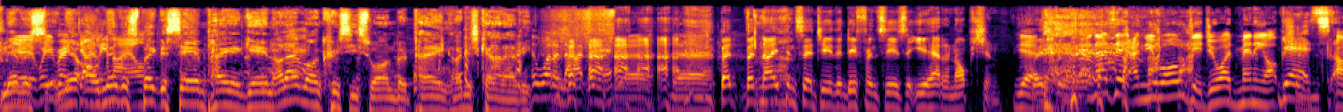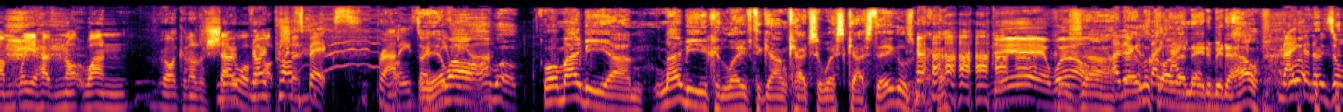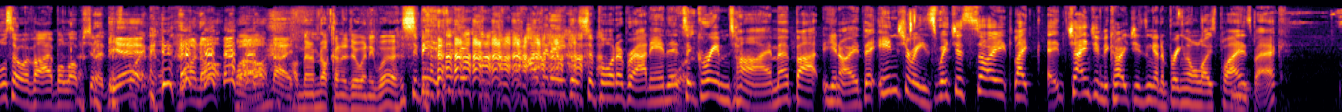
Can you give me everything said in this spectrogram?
never, Yeah, we read ne- I'll never Mail. speak to Sam Pang again. I don't mind Chrissy Swan, but Pang, I just can't have him. what a nightmare. But but Nathan said to you the difference is that you had an option. Yeah, and that's it. And you all did. You had many options. Yes. Um, we have not one, like not a shadow No, of an no option. prospects, Brownie. So yeah, here we well, are. well, well, maybe, um, maybe you could leave to go and coach the West Coast Eagles, Macca. yeah, well, uh, I they think look like like they Nathan. need a bit of help. Nathan is also a viable option at this yeah, point. why not? Why Well, not, Nathan? I mean, I'm not going to do any worse. To be- to be- I'm an Eagles supporter, Brownie, and it's a grim time. But you know the injuries, we're just so like changing the coach isn't going to bring all those players Mm. back.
